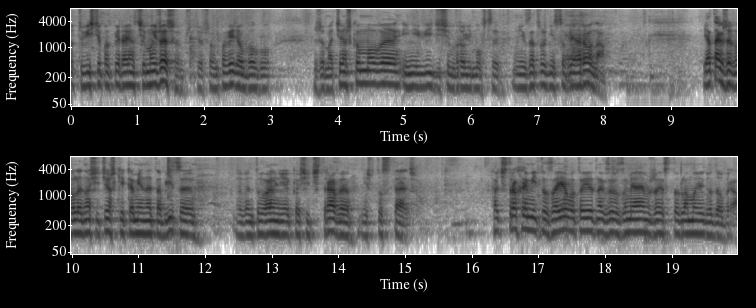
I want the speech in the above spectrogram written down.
oczywiście podpierając się Mojżeszem. Przecież on powiedział Bogu, że ma ciężką mowę i nie widzi się w roli mówcy. Niech zatrudni sobie Arona. Ja także wolę nosić ciężkie kamienne tablice, ewentualnie kosić trawę, niż tu stać. Choć trochę mi to zajęło, to jednak zrozumiałem, że jest to dla mojego dobra.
